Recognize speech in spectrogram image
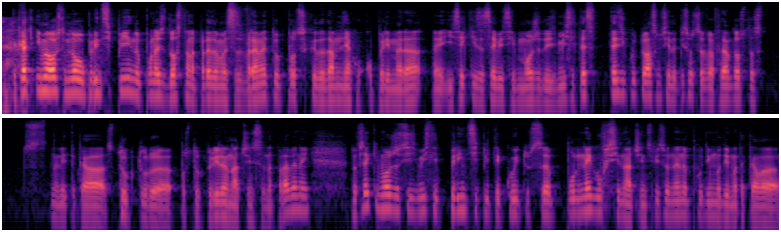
Да. Така че има още много принципи, но понеже доста напредваме с времето, просто исках да дам няколко примера е, и всеки за себе си може да измисли. Тези, тези които аз съм си написал, са в една доста нали, така, структура, по структуриран начин са направени, но всеки може да си измисли принципите, които са по негов си начин. В смисъл не е необходимо да има такава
